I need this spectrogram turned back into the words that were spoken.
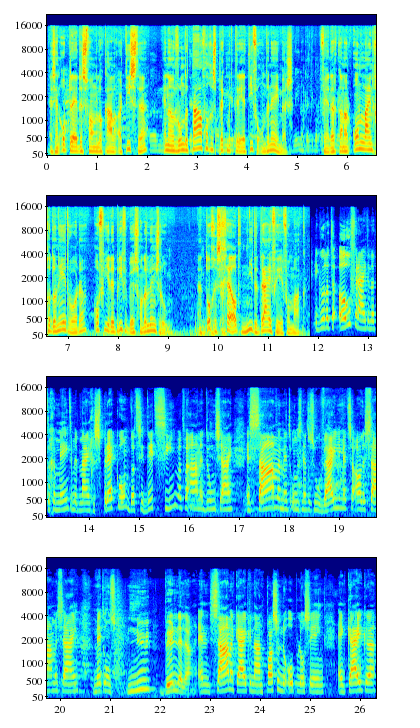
Er zijn optredens van lokale artiesten en een ronde tafelgesprek met creatieve ondernemers. Verder kan er online gedoneerd worden of via de brievenbus van de lunchroom. En toch is geld niet de drijfveer voor MAC. Wil dat de overheid en dat de gemeente met mij in gesprek komt, dat ze dit zien wat we aan het doen zijn. En samen met ons, net als hoe wij hier met z'n allen samen zijn, met ons nu bundelen. En samen kijken naar een passende oplossing en kijken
